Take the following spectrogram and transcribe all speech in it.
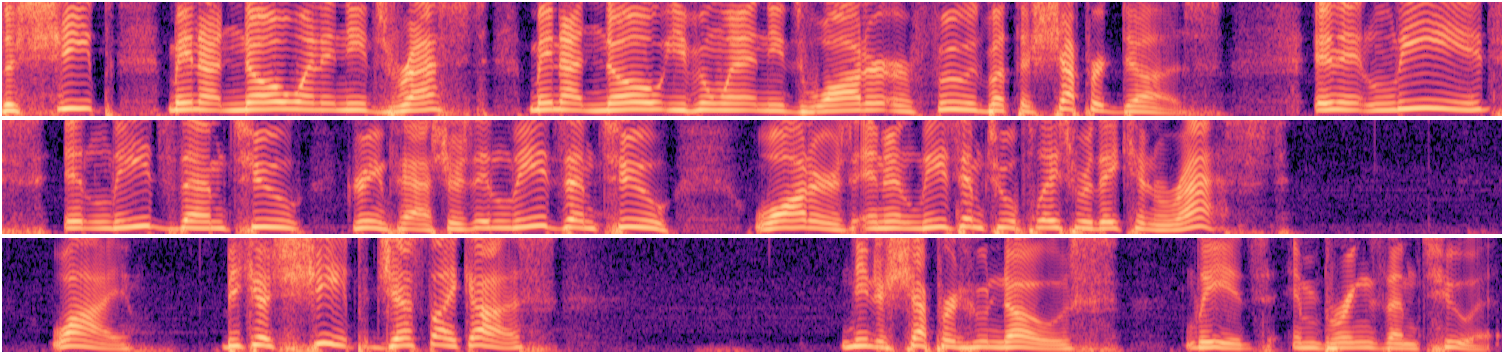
The sheep may not know when it needs rest, may not know even when it needs water or food, but the shepherd does. And it leads it leads them to green pastures. It leads them to waters and it leads them to a place where they can rest. Why? Because sheep, just like us, need a shepherd who knows, leads, and brings them to it.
